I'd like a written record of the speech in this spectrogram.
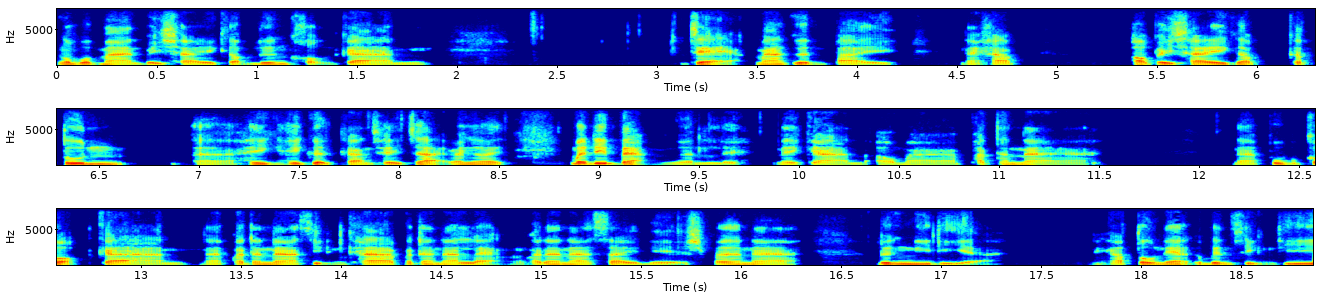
งบประมาณไปใช้กับเรื่องของการแจกมากเกินไปนะครับ เอาไปใช้กับกระตุ้นให้ให้เกิดการใช้จ่ายไม่ไงไม่ได้แบ่งเงินเลย ในการเอามาพัฒนานะผู้ประกอบการนะพัฒนาสินค้า พัฒนาแหล่งพัฒนาไซเนจพัฒนาเรื่องมีเดียนะครับ ตรงนี้ก็เป็นสิ่งที่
